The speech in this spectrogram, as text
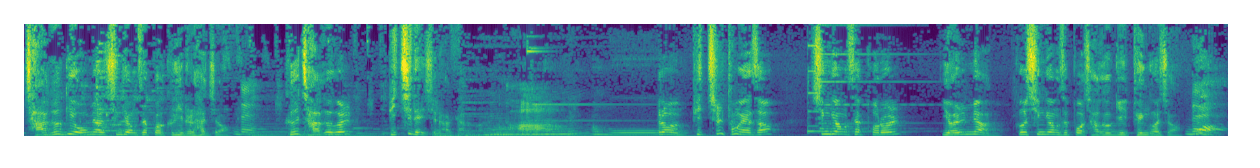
자극이 오면 신경세포가 그 일을 하죠. 네. 그 자극을 빛이 대신하게 하는 거예요. 아. 그러면 빛을 통해서 신경세포를 열면 그 신경세포 자극이 된 거죠. 네.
